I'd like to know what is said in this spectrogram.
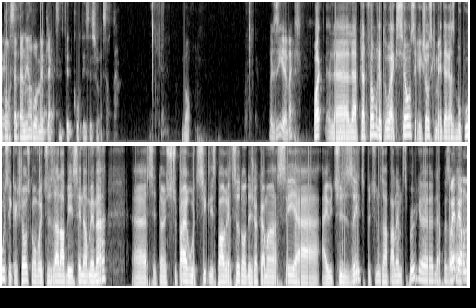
pour cette année, on va mettre l'activité de côté, c'est sûr et certain. Bon. Vas-y, Max. Oui, la, plateforme Rétroaction, c'est quelque chose qui m'intéresse beaucoup. C'est quelque chose qu'on va utiliser à l'ABC énormément. Euh, c'est un super outil que les sports études ont déjà commencé à, utiliser. Tu peux-tu nous en parler un petit peu de la présentation? Oui,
